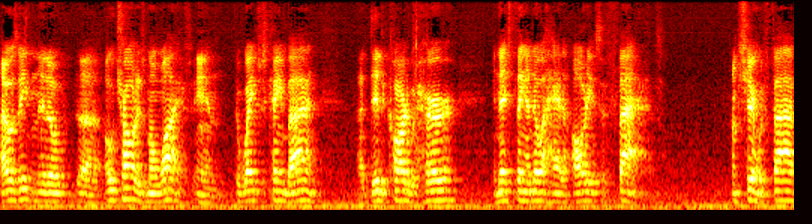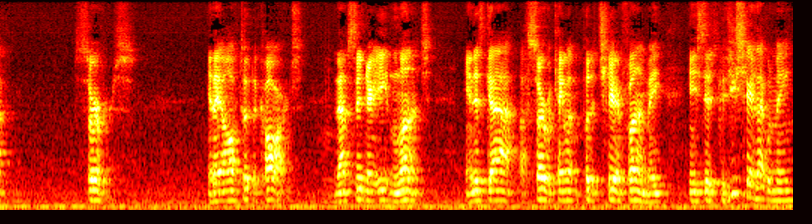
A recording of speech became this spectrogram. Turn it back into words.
I was eating at old, uh, old Charlie's, my wife, and the waitress came by, and I did the card with her. And next thing I know, I had an audience of five. I'm sharing with five servers, and they all took the cards. And I'm sitting there eating lunch, and this guy, a server, came up and put a chair in front of me, and he said, "Could you share that with me?"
